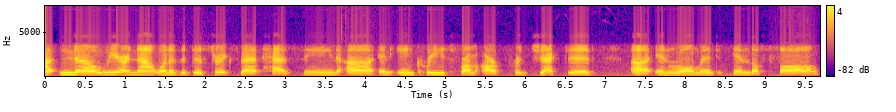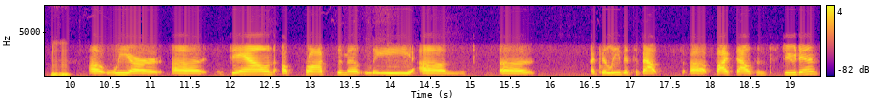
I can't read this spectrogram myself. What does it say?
Uh, no, we are not one of the districts that has seen uh, an increase from our projected uh, enrollment in the fall. Mm-hmm. Uh, we are uh, down approximately, um, uh, I believe it's about 5,000 students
